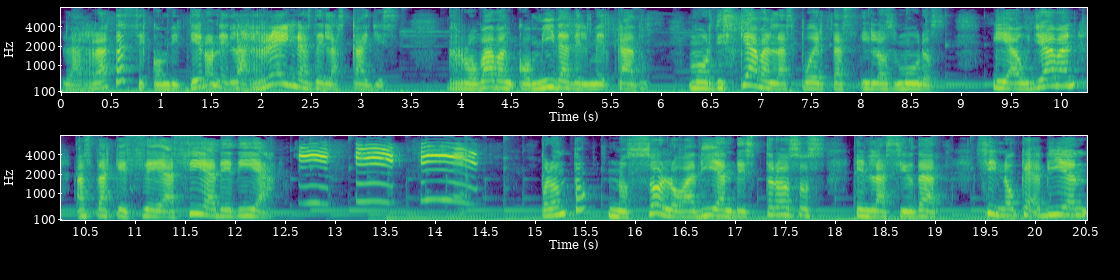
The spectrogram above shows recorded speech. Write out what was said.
Las ratas se convirtieron en las reinas de las calles. Robaban comida del mercado, mordisqueaban las puertas y los muros y aullaban hasta que se hacía de día pronto no solo habían destrozos en la ciudad, sino que habían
